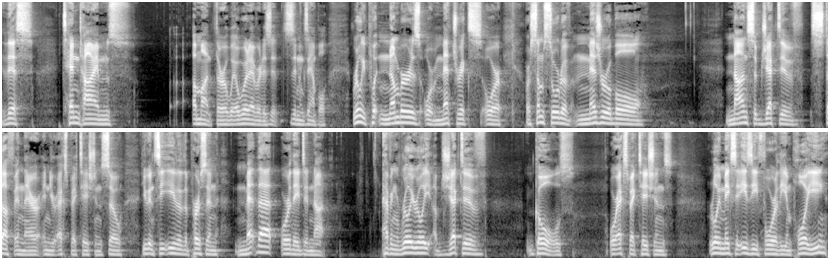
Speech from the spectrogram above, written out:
this 10 times a month or whatever it is. It's an example. really put numbers or metrics or or some sort of measurable non-subjective stuff in there in your expectations so you can see either the person met that or they did not. Having really really objective goals or expectations really makes it easy for the employee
